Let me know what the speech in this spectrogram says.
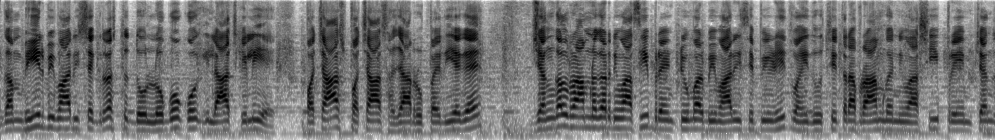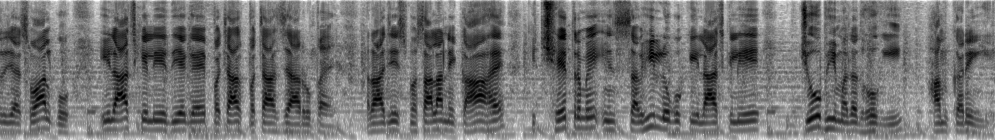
गंभीर बीमारी से ग्रस्त दो लोगों को इलाज के लिए पचास पचास हज़ार रुपए दिए गए। जंगल रामनगर निवासी ब्रेन ट्यूमर बीमारी से पीड़ित, वहीं दूसरी तरफ़ रामगंज निवासी प्रेमचंद्र जायसवाल को इलाज के लिए दिए गए पचास पचास हज़ार रुपए। राजेश मसाला ने कहा है कि क्षेत्र में इन सभी लोगों के इलाज के लिए जो भी मदद होगी, हम करेंगे।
